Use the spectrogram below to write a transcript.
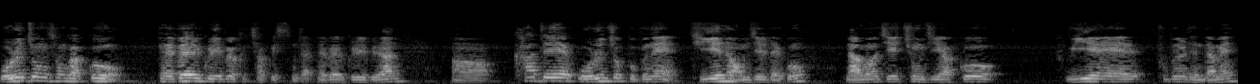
오른쪽 손 갖고 베벨 그립을 잡고 있습니다. 베벨 그립이란 어, 카드의 오른쪽 부분에 뒤에는 엄지를 대고 나머지 중지 갖고 위에 부분을 댄 다음에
